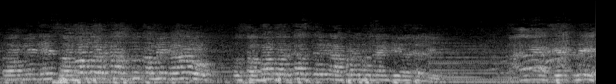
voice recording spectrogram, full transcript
તો અમે ને સભા દરખાસ્ત તમે જણાવો તો સભા દરખાસ્ત કરીને આપણે બધા અહીંથી રજા લઈએ. માન્ય અધ્યક્ષશ્રી,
